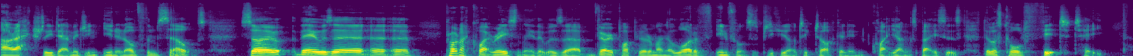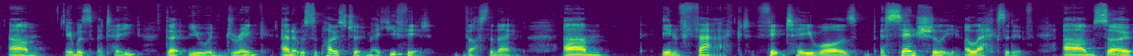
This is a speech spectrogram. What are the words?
are actually damaging in and of themselves. So there was a, a, a product quite recently that was uh, very popular among a lot of influencers, particularly on TikTok and in quite young spaces, that was called Fit Tea. Um, it was a tea that you would drink and it was supposed to make you fit thus the name. Um, in fact, Fit Tea was essentially a laxative. Um, so,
